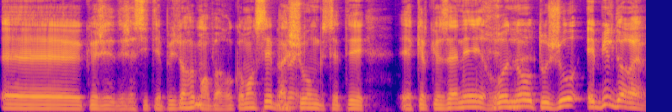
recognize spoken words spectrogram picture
que j'ai déjà cité plusieurs fois, mais on va recommencer. Bachung, c'était il y a quelques années, Renault toujours, et Bill Durham.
